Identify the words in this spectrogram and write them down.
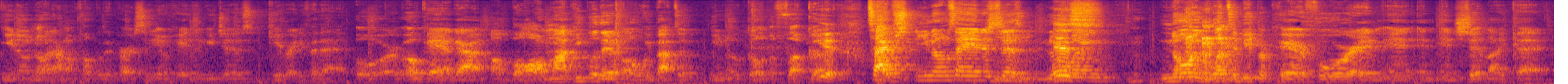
you know, no, I don't fuck with the person. Okay, let me just get ready for that. Or okay, I got a all my people there. Oh, we about to, you know, go the fuck up. Yeah. Type. sh- You know what I'm saying? It's just mm-hmm. knowing It's- knowing what to be prepared for and, and, and, and shit like that.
